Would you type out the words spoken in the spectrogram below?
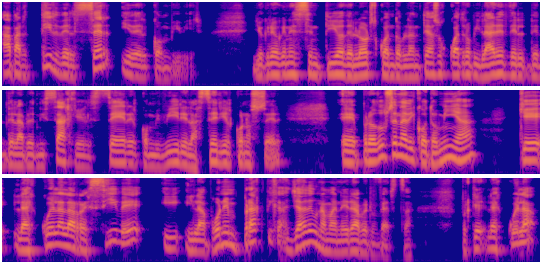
a partir del ser y del convivir. Yo creo que en ese sentido, Delors, cuando plantea sus cuatro pilares del, aprendizaje, el ser, el convivir, el hacer y el conocer, eh, produce una dicotomía que la escuela la recibe y, y, la pone en práctica ya de una manera perversa. Porque la escuela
